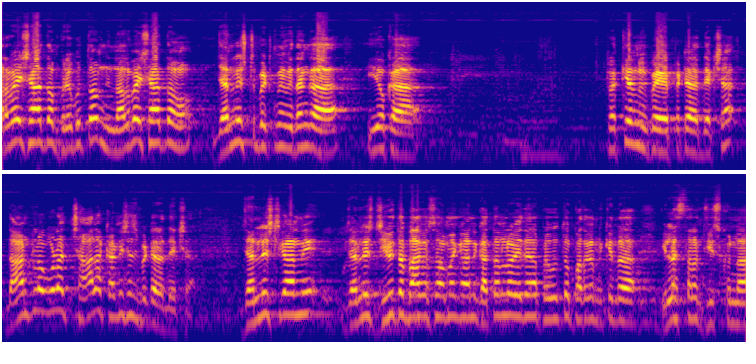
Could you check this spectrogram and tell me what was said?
అరవై శాతం ప్రభుత్వం నలభై శాతం జర్నలిస్టు పెట్టుకునే విధంగా ఈ యొక్క ప్రక్రియను పె- పెట్టారు అధ్యక్ష. దాంట్లో కూడా చాలా కండిషన్స్ పెట్టారు అధ్యక్ష. జర్నలిస్ట్ కానీ జర్నలిస్ట్ జీవిత భాగస్వామ్యం కానీ గతంలో ఏదైనా ప్రభుత్వ పథకం కింద ఇళ్ళ స్థలం తీసుకున్నా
